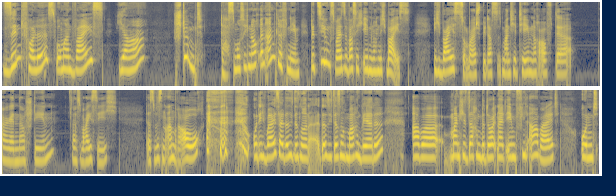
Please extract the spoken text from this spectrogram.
Sinnvolles, wo man weiß, ja, stimmt, das muss ich noch in Angriff nehmen, beziehungsweise was ich eben noch nicht weiß. Ich weiß zum Beispiel, dass manche Themen noch auf der Agenda stehen. Das weiß ich. Das wissen andere auch. Und ich weiß halt, dass ich das noch, dass ich das noch machen werde. Aber manche Sachen bedeuten halt eben viel Arbeit. Und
